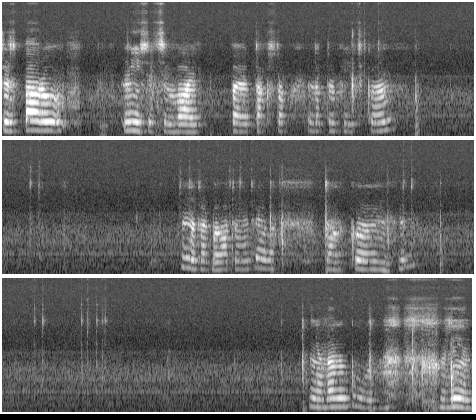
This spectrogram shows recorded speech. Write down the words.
через пару місяців вайп. Е, Так, стоп. Електропічка. Ну, так багато не треба. Так. ем, Ні, в мене було. Блін.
